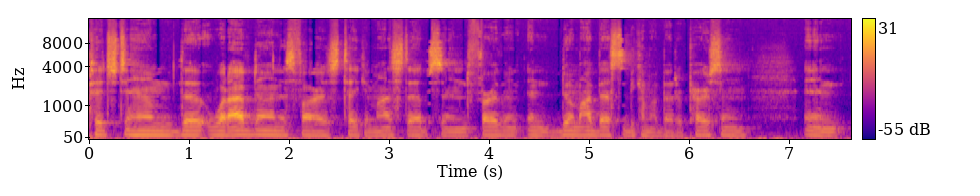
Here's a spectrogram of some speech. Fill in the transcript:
pitch to him the what I've done as far as taking my steps and further and doing my best to become a better person and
